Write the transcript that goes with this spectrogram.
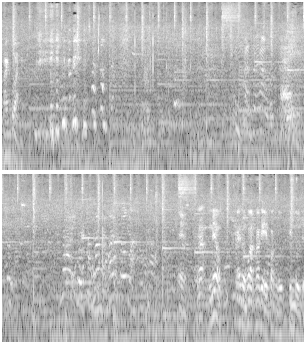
三罐。哎，那没有开的话，它可以放多拼多久？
